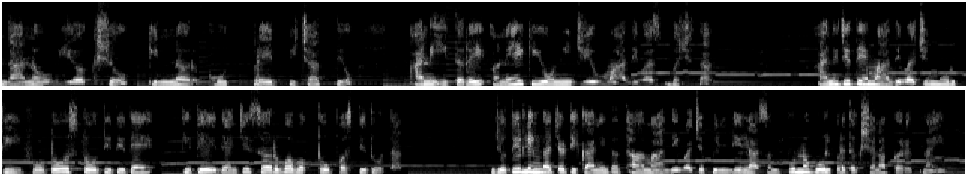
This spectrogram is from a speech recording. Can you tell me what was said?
दानव यक्ष किन्नर भूत प्रेत पिछात्य आणि इतरही अनेक योनी जीव महादेवास भजतात. आणि जिथे महादेवाची मूर्ती फोटो असतो तिथे त्या- तिथे त्यांचे सर्व भक्त उपस्थित होतात. ज्योतिर्लिंगाच्या ठिकाणी तथा महादेवाच्या पिंडीला संपूर्ण गोल प्रदक्षिणा करत नाहीत.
